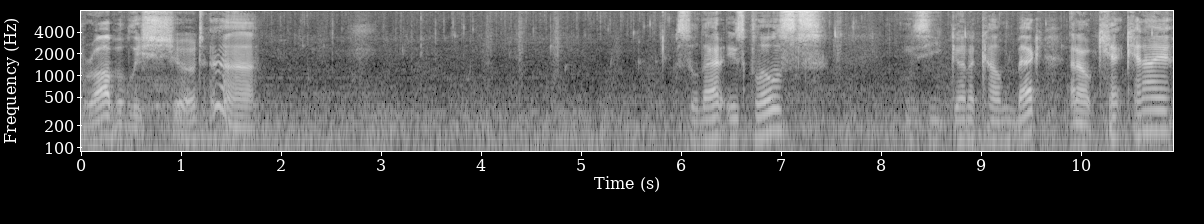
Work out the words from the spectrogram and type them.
Probably should. Ah. So that is closed. Is he gonna come back? I know, can, can I...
